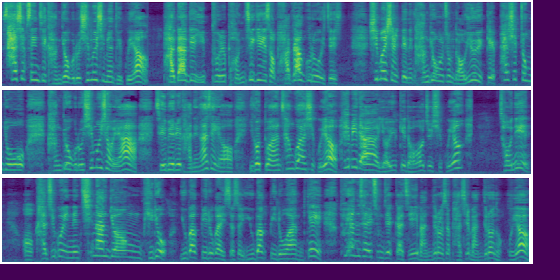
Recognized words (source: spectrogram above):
40cm 간격으로 심으시면 되고요. 바닥에 잎을 번지게 해서 바닥으로 이제 심으실 때는 간격을 좀 여유 있게 80 정도 간격으로 심으셔야 재배를 가능하세요. 이것 또한 참고하시고요. 탭이라 여유 있게 넣어주시고요. 저는 어, 가지고 있는 친환경 비료, 유박 비료가 있어서 유박 비료와 함께 토양살충제까지 만들어서 밭을 만들어 놓고요.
